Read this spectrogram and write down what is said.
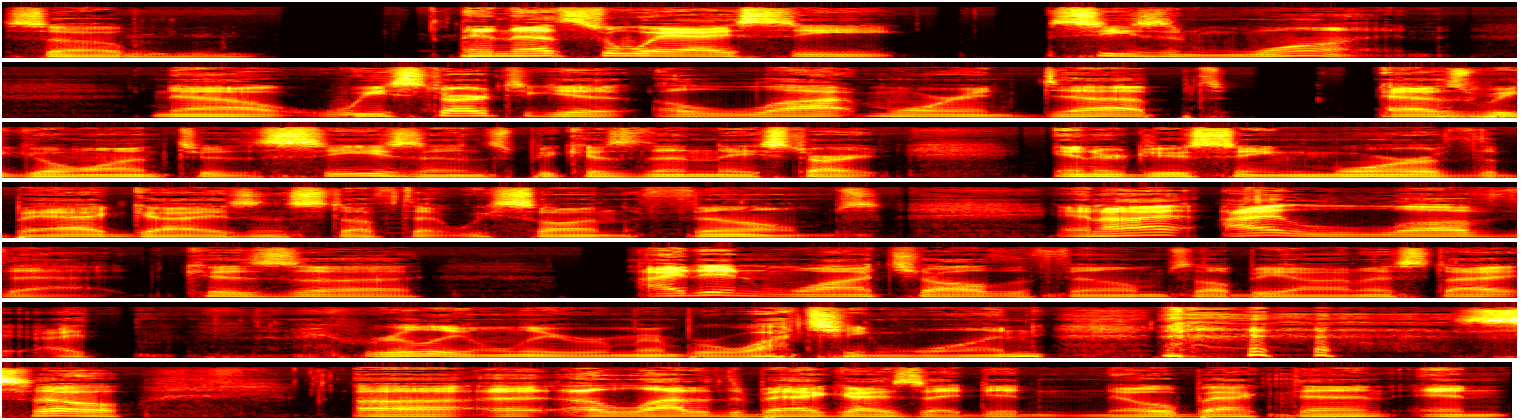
so Mhm. and that's the way I see season one. Now we start to get a lot more in depth as we go on through the seasons because then they start introducing more of the bad guys and stuff that we saw in the films, and I I love that because uh, I didn't watch all the films. I'll be honest. I I, I really only remember watching one, so. Uh, a, a lot of the bad guys I didn't know back then, and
